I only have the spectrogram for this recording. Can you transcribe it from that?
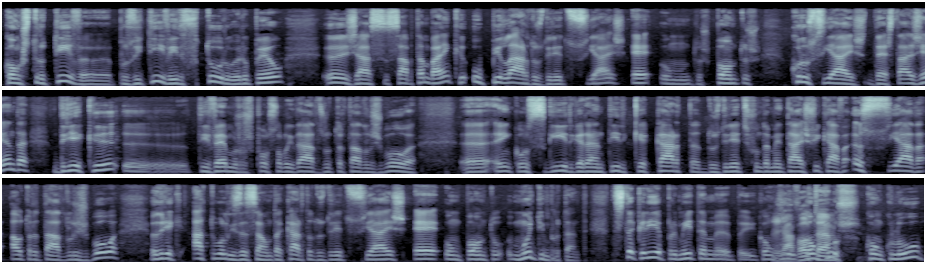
construtiva, positiva e de futuro europeu, eh, já se sabe também que o pilar dos direitos sociais é um dos pontos cruciais desta agenda. Diria que eh, tivemos responsabilidades no Tratado de Lisboa eh, em conseguir garantir que a Carta dos Direitos Fundamentais ficava associada ao Tratado de Lisboa. Eu diria que a atualização da Carta dos Direitos Sociais é um ponto muito importante. Destacaria, permita-me, concluo, concluo, concluo,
